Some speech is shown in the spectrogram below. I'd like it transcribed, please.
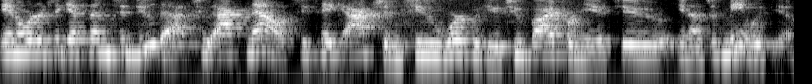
in order to get them to do that, to act now, to take action, to work with you, to buy from you, to, you know, just meet with you.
